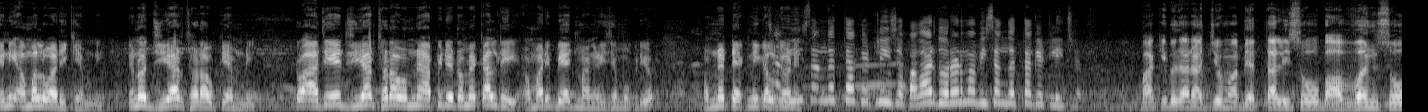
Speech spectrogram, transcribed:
એની અમલવારી કેમ નહીં? એનો જીઆર ઠરાવ કેમ નહીં? તો આજે એ જીઆર ઠરાવ અમને આપી દે તો અમે કાલથી અમારી બે જ માંગણી છે મોકલીઓ અમને ટેકનિકલ ગણી. વિસંગતતા કેટલી છે? પગાર ધોરણમાં વિસંગતતા કેટલી છે? બાકી બધા રાજ્યોમાં બેતાલીસો બાવનસો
